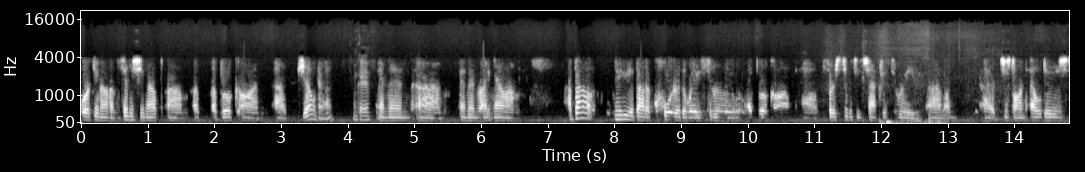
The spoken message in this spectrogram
working on. I'm finishing up um, a, a book on uh, Jonah, Okay. and then um, and then right now I'm about maybe about a quarter of the way through a book on um, First Timothy chapter three, um, I'm, uh, just on elders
